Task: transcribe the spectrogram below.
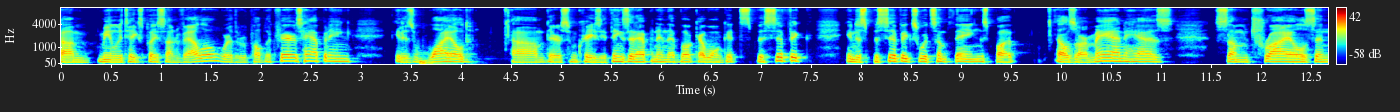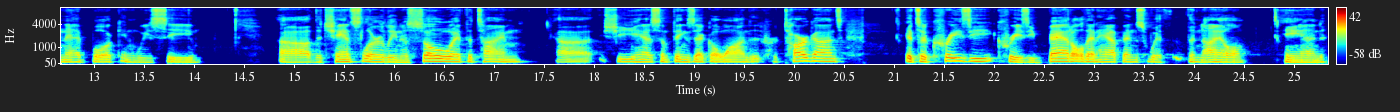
um, mainly takes place on Valo, where the Republic Fair is happening. It is wild. Um, there are some crazy things that happen in that book. I won't get specific into specifics with some things, but Elzar Mann has some trials in that book, and we see uh, the Chancellor Lina Soh at the time. Uh, she has some things that go on. Her Targons. It's a crazy, crazy battle that happens with the Nihil and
